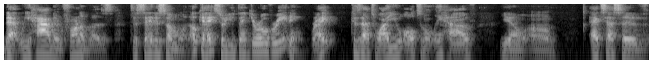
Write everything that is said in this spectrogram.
that we have in front of us to say to someone, okay, so you think you're overeating, right? Because that's why you ultimately have, you know, um, excessive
